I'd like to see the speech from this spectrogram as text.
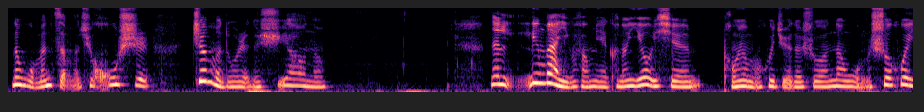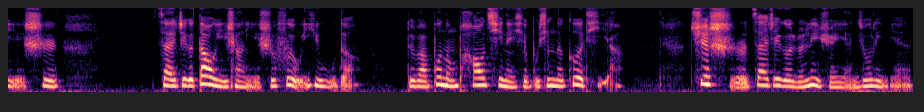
那我们怎么去忽视这么多人的需要呢？那另外一个方面，可能也有一些朋友们会觉得说，那我们社会也是在这个道义上也是负有义务的，对吧？不能抛弃那些不幸的个体呀。确实，在这个伦理学研究里面，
